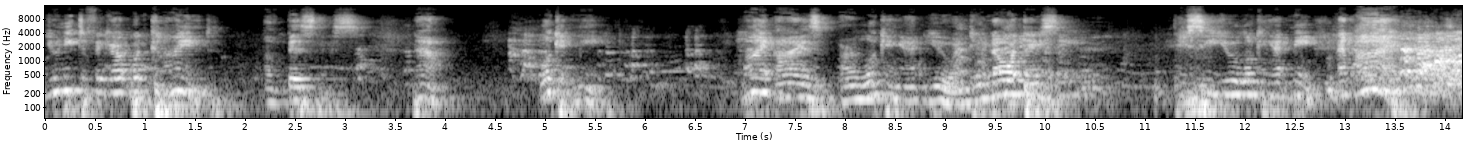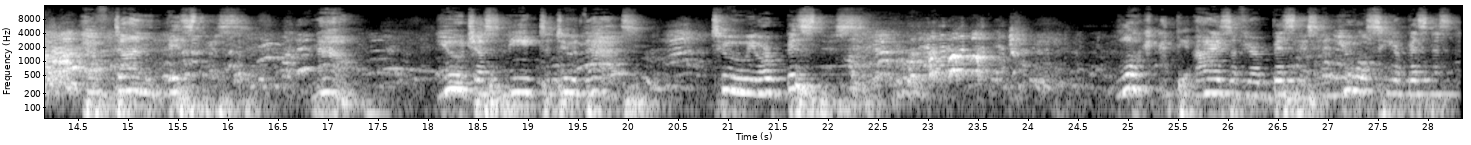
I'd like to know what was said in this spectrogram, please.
you need to figure out what kind of business. Now, look at me. My eyes are looking at you, and do you know what they see? They see you looking at me, and I have done business. Now, you just need to do that to your business. Look at the eyes of your business, and you will see your business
